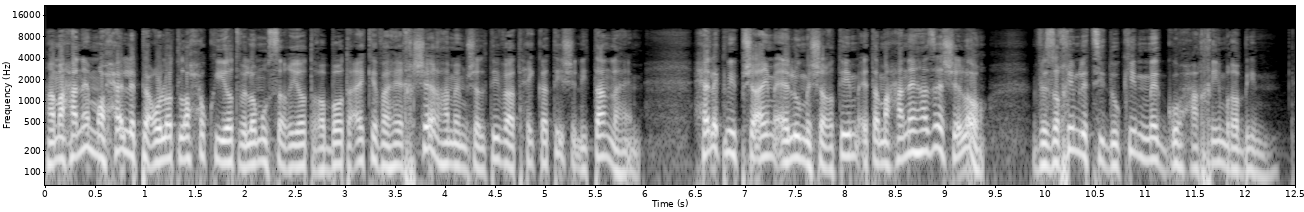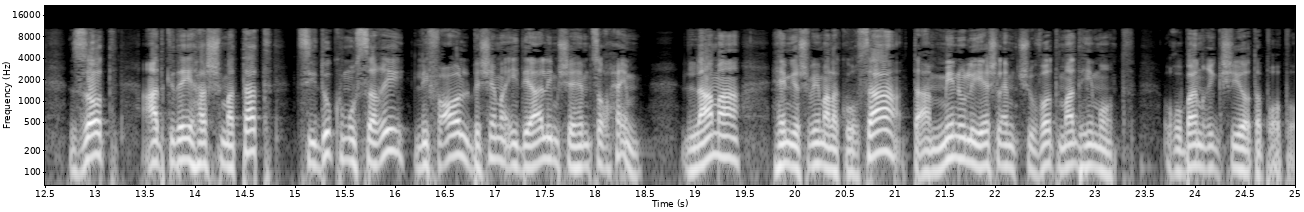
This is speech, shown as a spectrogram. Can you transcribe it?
המחנה מוחל לפעולות לא חוקיות ולא מוסריות רבות עקב ההכשר הממשלתי והתחיקתי שניתן להם. חלק מפשעים אלו משרתים את המחנה הזה שלו, וזוכים לצידוקים מגוחכים רבים. זאת עד כדי השמטת צידוק מוסרי לפעול בשם האידיאלים שהם צורכים. למה הם יושבים על הכורסה? תאמינו לי, יש להם תשובות מדהימות, רובן רגשיות אפרופו.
